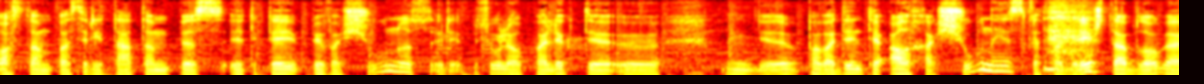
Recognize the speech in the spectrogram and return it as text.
Ostampas, Rytatampis, tik tai Pivašiūnų alchašiūnus ir siūliau palikti, e, e, pavadinti alchašiūnais, kad pabrėžtų tą blogą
